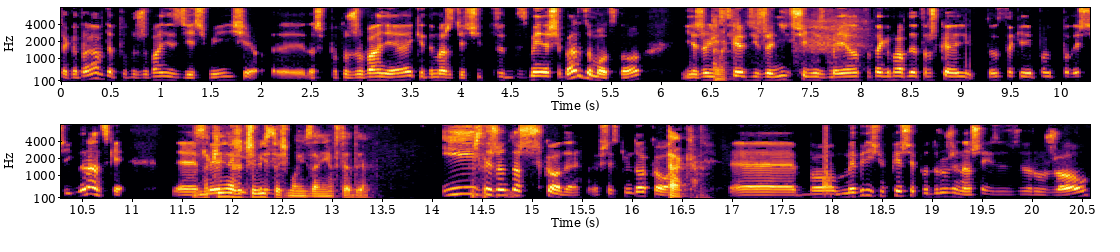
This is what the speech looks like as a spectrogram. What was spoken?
tak naprawdę podróżowanie z dziećmi się, e, znaczy podróżowanie, kiedy masz dzieci, zmienia się bardzo mocno. Jeżeli tak. stwierdzi, że nic się nie zmienia, no to tak naprawdę troszkę to jest takie podejście ignoranckie. E, Zaklina rzeczywistość moim zdaniem wtedy. I wyrządzasz szkodę wszystkim dookoła. Tak. E, bo my byliśmy w pierwszej podróży naszej z, z Różą.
